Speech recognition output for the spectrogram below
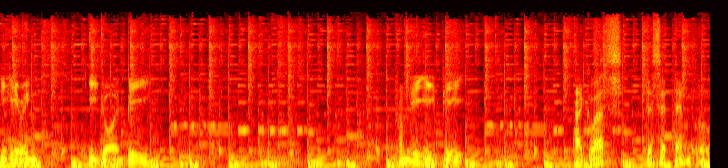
You're hearing Igor B from the EP Aguas de Setembro.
